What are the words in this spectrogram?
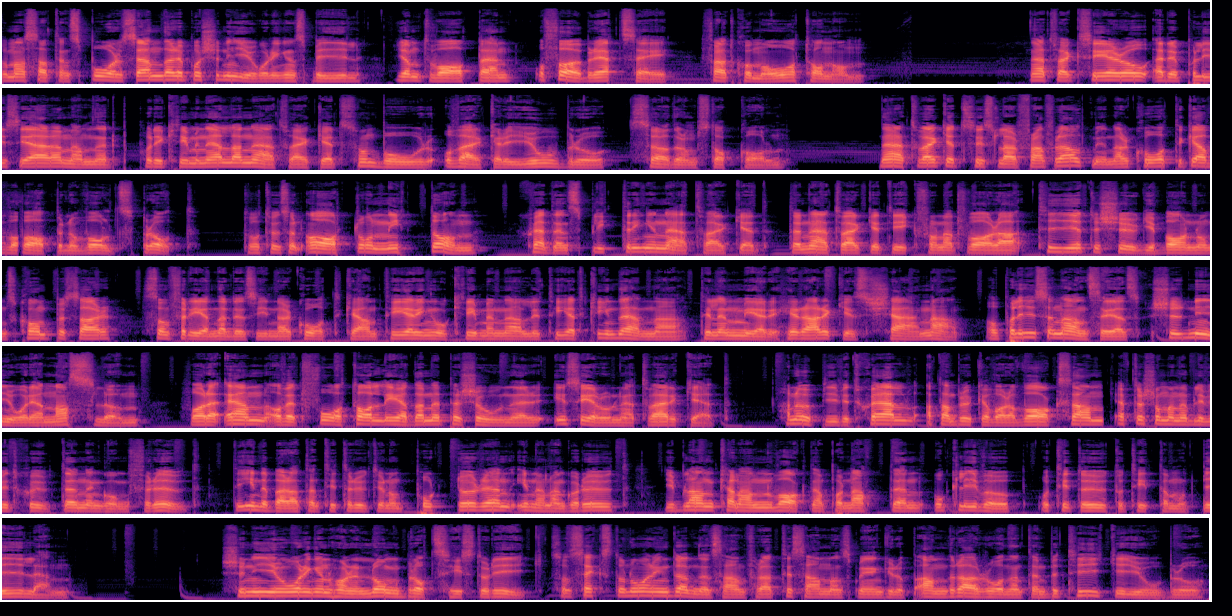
De har satt en spårsändare på 29-åringens bil, gömt vapen och förberett sig för att komma åt honom. Nätverk Zero är det polisiära namnet på det kriminella nätverket som bor och verkar i Jobro söder om Stockholm. Nätverket sysslar framförallt med narkotika, vapen och våldsbrott. 2018-19 skedde en splittring i nätverket där nätverket gick från att vara 10 till 20 barndomskompisar som förenades i narkotikahantering och kriminalitet kring denna till en mer hierarkisk kärna. Av polisen anses 29-åriga Maslum vara en av ett fåtal ledande personer i Zero-nätverket. Han har uppgivit själv att han brukar vara vaksam eftersom han har blivit skjuten en gång förut. Det innebär att han tittar ut genom portdörren innan han går ut. Ibland kan han vakna på natten och kliva upp och titta ut och titta mot bilen. 29-åringen har en lång brottshistorik. Som 16-åring dömdes han för att tillsammans med en grupp andra rånat en butik i Jobro.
